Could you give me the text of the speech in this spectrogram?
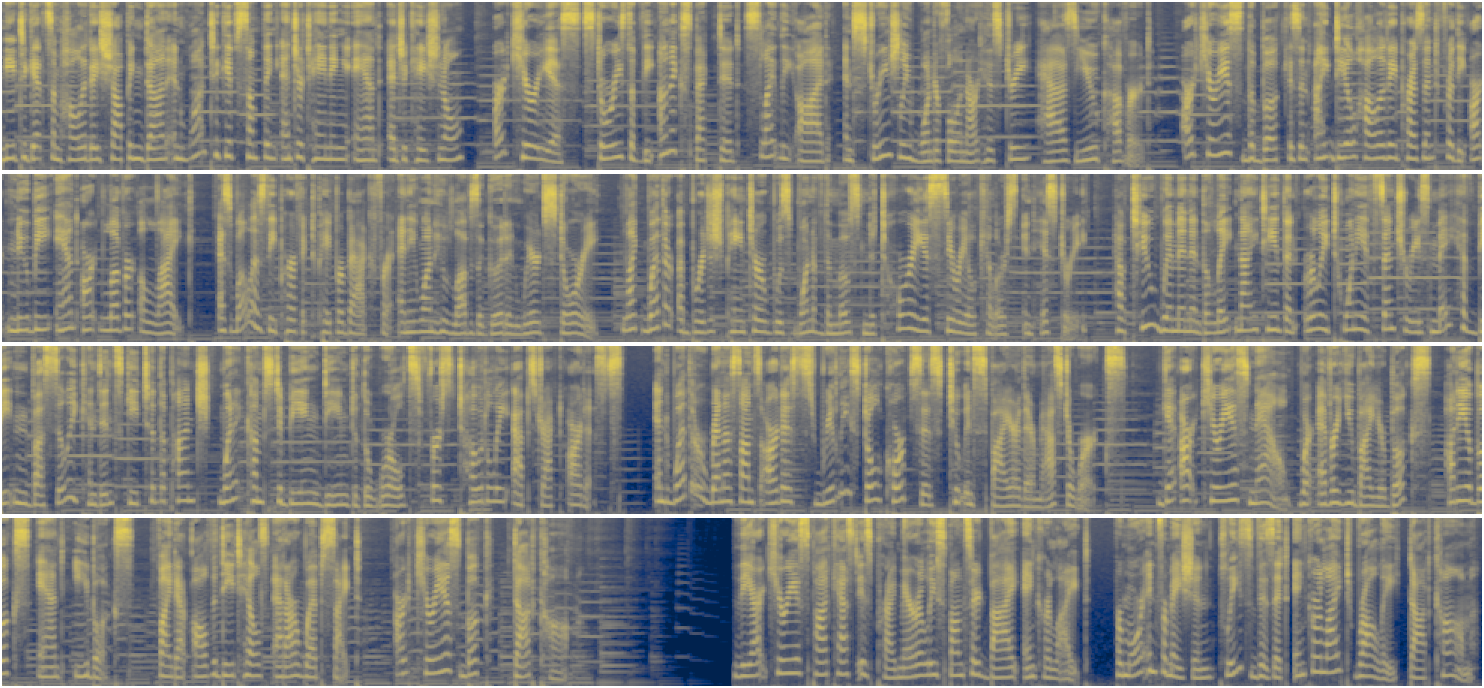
Need to get some holiday shopping done and want to give something entertaining and educational? Art Curious Stories of the Unexpected, Slightly Odd, and Strangely Wonderful in Art History has you covered. Art Curious, the book, is an ideal holiday present for the art newbie and art lover alike, as well as the perfect paperback for anyone who loves a good and weird story, like whether a British painter was one of the most notorious serial killers in history, how two women in the late 19th and early 20th centuries may have beaten Vasily Kandinsky to the punch when it comes to being deemed the world's first totally abstract artists, and whether Renaissance artists really stole corpses to inspire their masterworks. Get art curious now, wherever you buy your books, audiobooks, and ebooks. Find out all the details at our website, artcuriousbook.com. The Art Curious podcast is primarily sponsored by Anchorlight. For more information, please visit anchorlightraleigh.com.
